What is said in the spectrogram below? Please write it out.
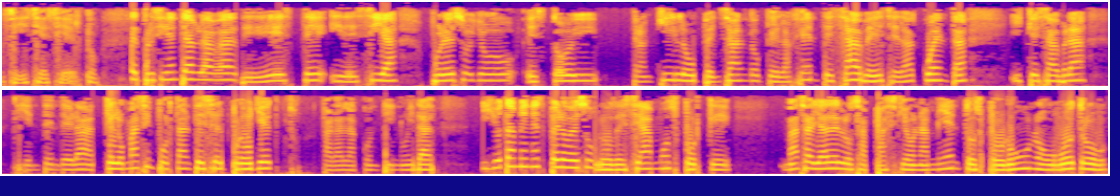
Sí, sí es cierto. El presidente hablaba de este y decía, por eso yo estoy tranquilo pensando que la gente sabe, se da cuenta y que sabrá y entenderá que lo más importante es el proyecto para la continuidad. Y yo también espero eso, lo deseamos porque más allá de los apasionamientos por uno u otro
